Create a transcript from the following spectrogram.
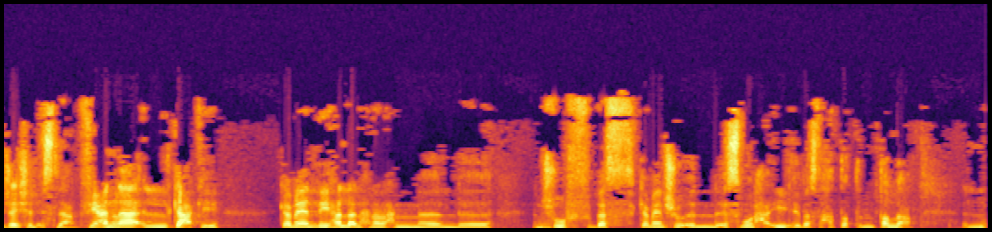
جيش الإسلام. في عنا الكعكة كمان اللي هلأ نحن رح نشوف بس كمان شو اسمه الحقيقي بس لحتى نطلع. ال-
